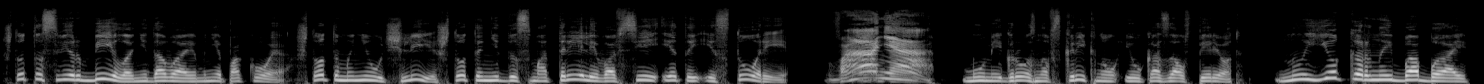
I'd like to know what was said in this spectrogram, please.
Что-то свербило, не давая мне покоя. Что-то мы не учли, что-то не досмотрели во всей этой истории. «Ваня!» — мумий грозно вскрикнул и указал вперед. «Ну, ёкарный бабай!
